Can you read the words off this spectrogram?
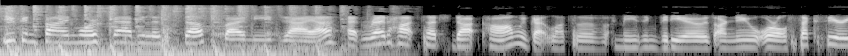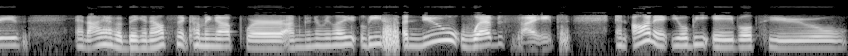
You can find more fabulous stuff by me, Jaiya, at redhottouch.com. We've got lots of amazing videos, our new oral sex series, and I have a big announcement coming up where I'm going to release a new website, and on it you'll be able to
